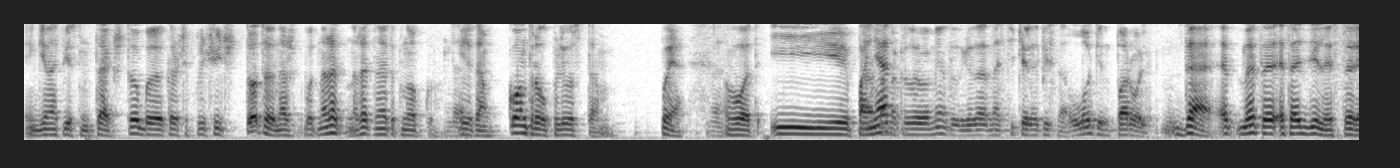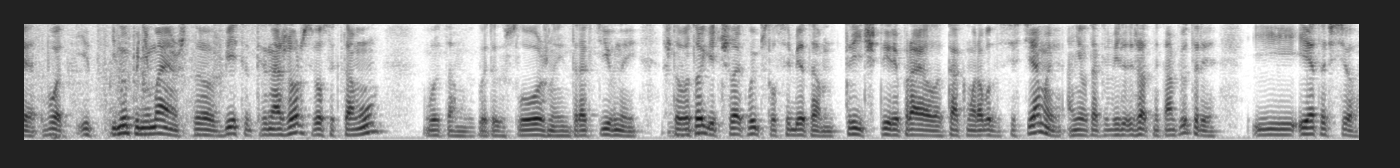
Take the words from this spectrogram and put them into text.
где написано так, чтобы, короче, включить что-то, наж, вот нажать, нажать на эту кнопку. Да. Или там Ctrl плюс там П. Да. Вот. И понятно. Самый крутой момент это когда на стикере написано логин, пароль. Да, это, это, это отдельная история. Вот. И, и мы понимаем, что весь этот тренажер свелся к тому, вот там какой-то сложный, интерактивный, что в итоге человек выписал себе там 3-4 правила, как ему работать с системой, они вот так лежат на компьютере, и, и это все.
